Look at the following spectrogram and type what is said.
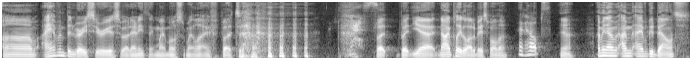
Um, I haven't been very serious about anything my most of my life, but uh, Yes. but but yeah. No, I played a lot of baseball though. That helps. Yeah. I mean, I'm, I'm I have good balance.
